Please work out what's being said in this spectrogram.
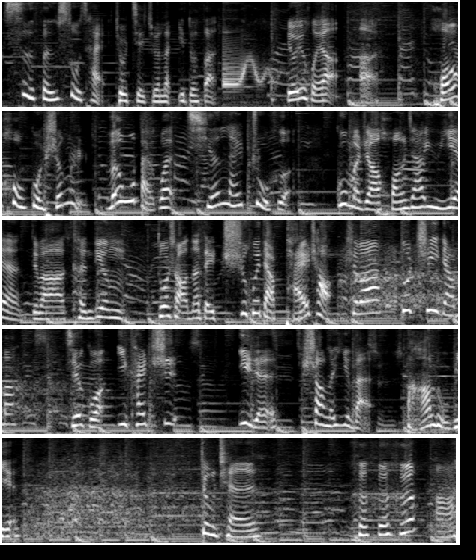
四份素菜就解决了一顿饭。有一回啊啊，皇后过生日，文武百官前来祝贺，估摸着皇家御宴对吧？肯定多少呢，得吃回点排场是吧？多吃一点吗？结果一开吃，一人上了一碗打卤面。众臣，呵呵呵啊！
